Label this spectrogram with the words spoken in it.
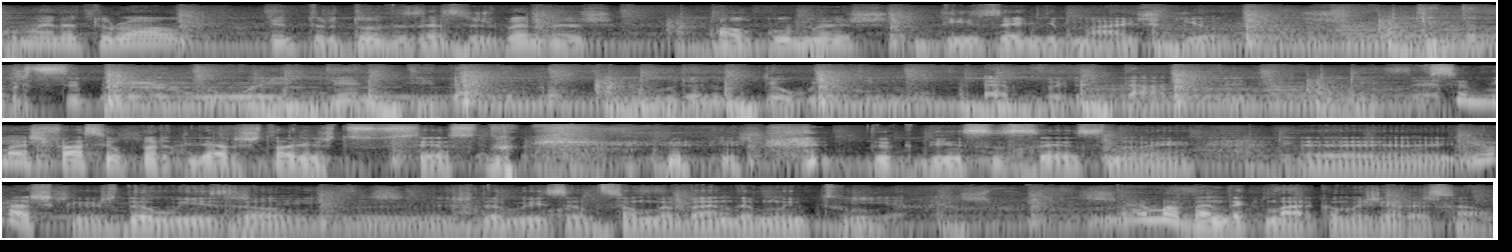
Como é natural, entre todas essas bandas, algumas dizem-lhe mais que outras. Tenta perceber a tua identidade, procura no teu íntimo a verdade. É sempre mais fácil partilhar histórias de sucesso do que, do que de insucesso, não é? Uh, eu acho que os da Weasel, os da Weasel são uma banda muito é uma banda que marca uma geração.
